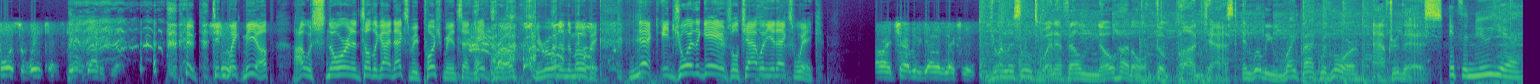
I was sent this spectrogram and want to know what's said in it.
Force Awakens. Get that again. Didn't wake me up. I was snoring until the guy next to me pushed me and said, "Hey, bro, you're ruining the movie." Nick, enjoy the games. We'll chat with you next week. All right, chat with you guys next week. You're listening to NFL No Huddle, the podcast, and we'll be right back with more after this. It's a new year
